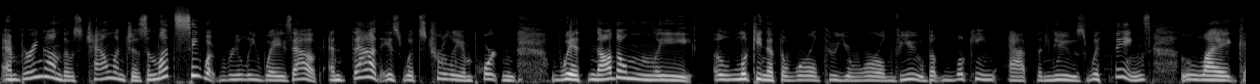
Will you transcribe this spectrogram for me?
and bring on those challenges. And let's see what really weighs out. And that is what's truly important with not only Uh, looking at the world through your worldview, but looking at the news with things like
